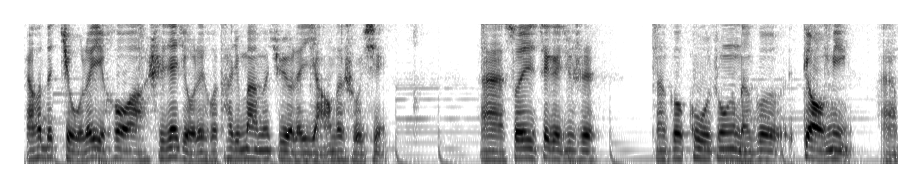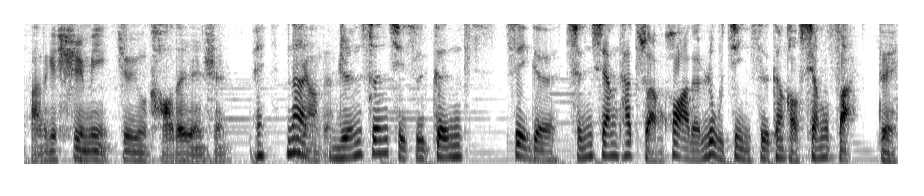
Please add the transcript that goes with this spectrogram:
然后它久了以后啊，时间久了以后，它就慢慢具有了阳的属性，哎、呃，所以这个就是能够固中，能够吊命。哎，把那个续命就用好的人参。哎，那人参其实跟这个沉香它转化的路径是刚好相反。对，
